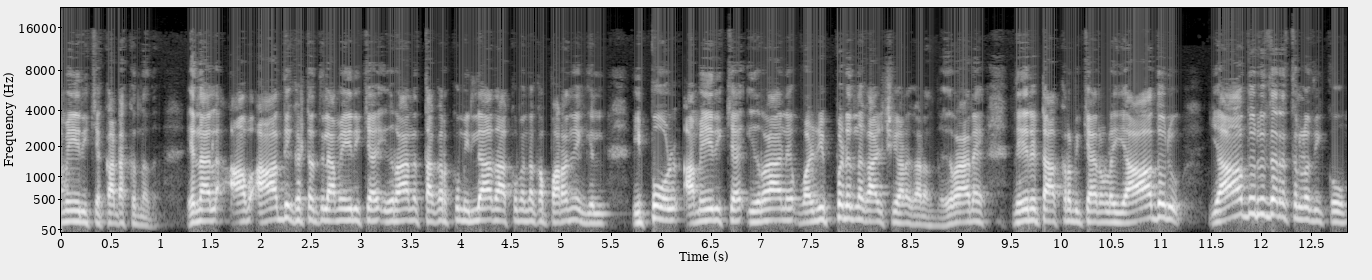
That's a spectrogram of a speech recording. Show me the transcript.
അമേരിക്ക കടക്കുന്നത്. എന്നാൽ ആദ്യഘട്ടത്തിൽ അമേരിക്ക ഇറാനെ തകർക്കും ഇല്ലാതാക്കുമെന്നൊക്കെ പറഞ്ഞെങ്കിൽ ഇപ്പോൾ അമേരിക്ക ഇറാന് വഴിപ്പെടുന്ന കാഴ്ചയാണ് കാണുന്നത്. ഇറാനെ നേരിട്ട് ആക്രമിക്കാനുള്ള യാതൊരു യാതൊരു തരത്തിലുള്ള നീക്കവും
